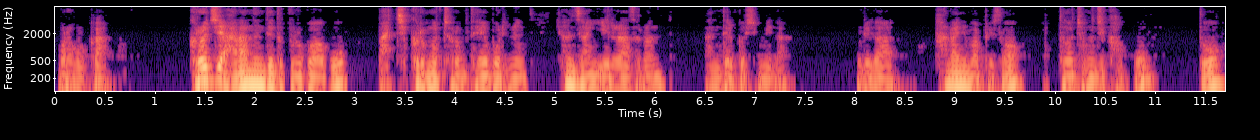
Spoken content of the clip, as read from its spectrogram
뭐라고 할까 그러지 않았는데도 불구하고 마치 그런 것처럼 되어버리는 현상이 일어나서는 안 될 것입니다. 우리가 하나님 앞에서 더 정직하고 또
